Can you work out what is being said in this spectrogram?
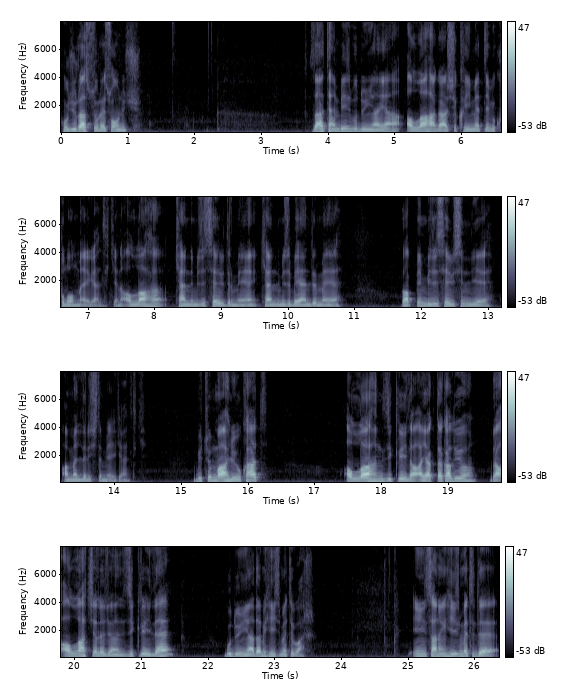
Hucurat suresi 13. Zaten biz bu dünyaya Allah'a karşı kıymetli bir kul olmaya geldik. Yani Allah'ı kendimizi sevdirmeye, kendimizi beğendirmeye, Rabbim bizi sevsin diye ameller işlemeye geldik. Bütün mahlukat Allah'ın zikriyle ayakta kalıyor ve Allah Celle Celaluhu'nun zikriyle bu dünyada bir hizmeti var. İnsanın hizmeti de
